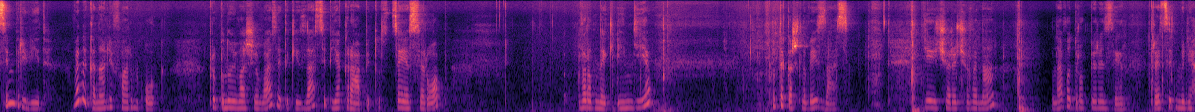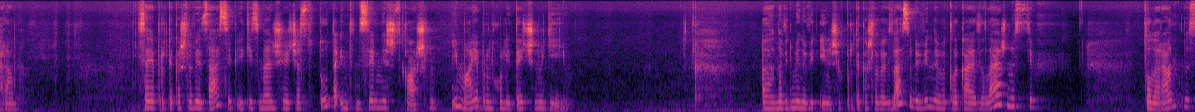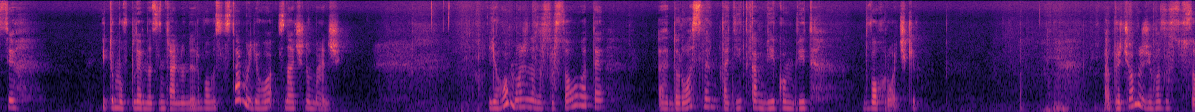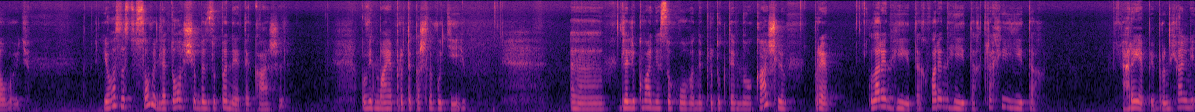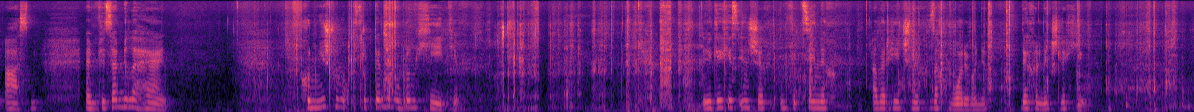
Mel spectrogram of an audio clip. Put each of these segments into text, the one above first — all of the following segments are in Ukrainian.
Всім привіт! Ви на каналі FarmOk. Пропоную вашій увазі такий засіб, як рапітус. Це є сироп, виробник Індія, протикашлевий засіб. Діюча речовина леводропірезин 30 мг. Це є протикашлевий засіб, який зменшує частоту та інтенсивність кашлю і має бронхолітичну дію. Е, На відміну від інших протикашлевих засобів, він не викликає залежності, толерантності, і тому вплив на центральну нервову систему його значно менший. Його можна застосовувати е, дорослим та діткам віком від 2 років. Е, Причому ж його застосовують? Його застосовують для того, щоб зупинити кашель бо він має протикашлеву дію. Е, Для лікування сухого непродуктивного кашлю при ларингітах, фарингітах, трахеїтах, грипі, бронхіальній астмі, емфіземі легень, хронічному обструктивному бронхіті, якихось інших інфекційних алергічних захворюваннях дихальних шляхів.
